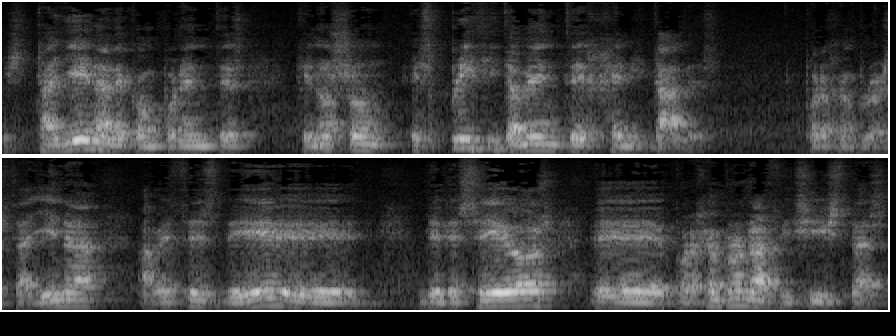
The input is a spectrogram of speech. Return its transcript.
está llena de componentes que no son explícitamente genitales. Por ejemplo, está llena a veces de, eh, de deseos, eh, por ejemplo, narcisistas.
